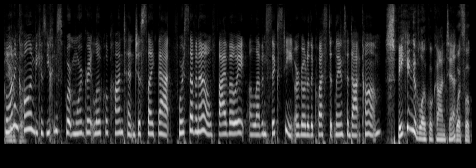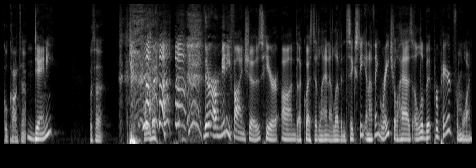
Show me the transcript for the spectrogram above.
go on and call him because you can support more great local content just like that. 470 508 1160 or go to thequestatlanta.com. Speaking of local content, what's local content? Danny, What's that? there are many fine shows here on the Quest Atlanta 1160, and I think Rachel has a little bit prepared from one.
